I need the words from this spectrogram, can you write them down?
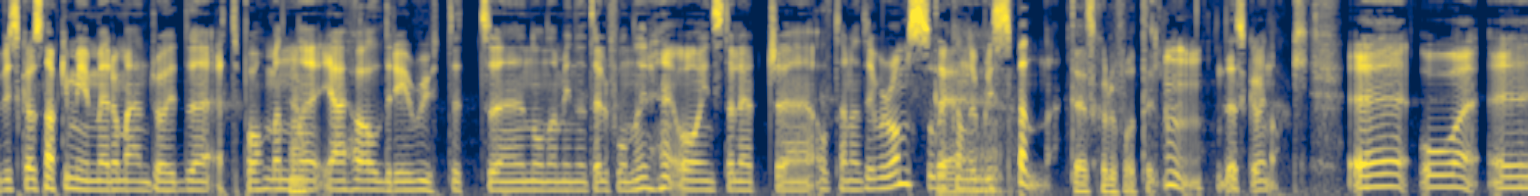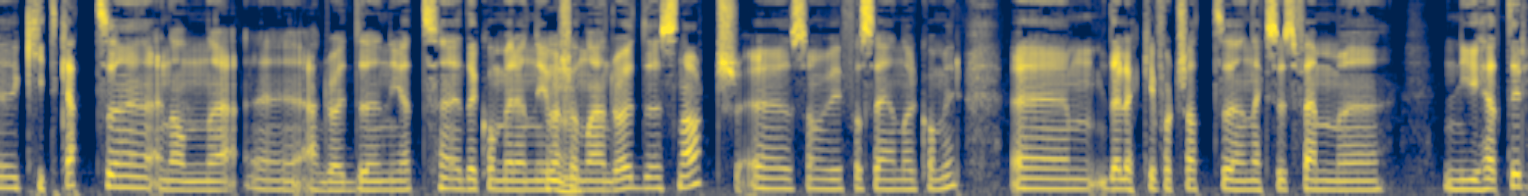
Vi skal snakke mye mer om Android etterpå, men Ja. jeg har aldri rootet noen av mine telefoner og installert alternative ROMs, så det, Det- kan jo bli spennende. Det skal du få til. Mm, det skal vi nok. Og KitKat, en annen Android-nyhet. Det kommer en ny Mm. versjon av Android snart, eh, som vi får se når kommer. Eh, det lekker fortsatt eh, Nexus 5-nyheter.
